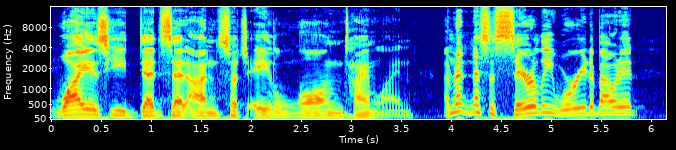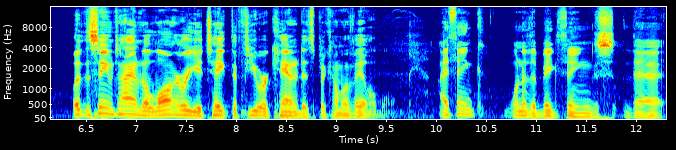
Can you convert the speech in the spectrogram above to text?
why is he dead set on such a long timeline. I'm not necessarily worried about it, but at the same time, the longer you take, the fewer candidates become available. I think one of the big things that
